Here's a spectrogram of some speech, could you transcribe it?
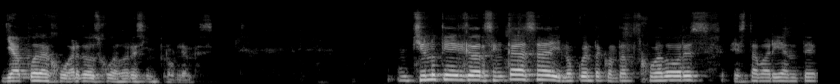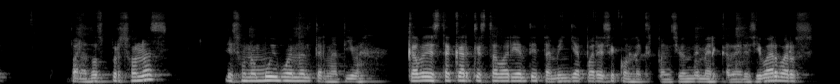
ya puedan jugar de dos jugadores sin problemas. Si uno tiene que quedarse en casa y no cuenta con tantos jugadores, esta variante para dos personas es una muy buena alternativa. Cabe destacar que esta variante también ya aparece con la expansión de Mercaderes y Bárbaros.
